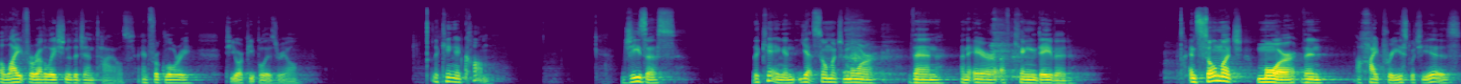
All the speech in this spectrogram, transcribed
a light for revelation to the Gentiles and for glory to your people Israel. The king had come. Jesus, the king, and yet so much more than an heir of King David. And so much more than a high priest, which he is,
